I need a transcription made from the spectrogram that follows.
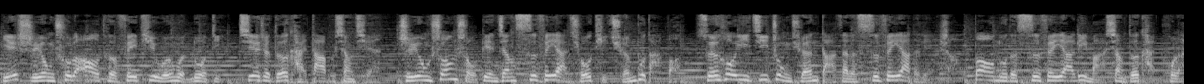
也使用出了奥特飞踢，稳稳落地。接着，德凯大步向前，只用双手便将斯菲亚球体全部打爆，随后一击重拳打在了斯菲亚的脸上。暴怒的斯菲亚立马向德凯扑来，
